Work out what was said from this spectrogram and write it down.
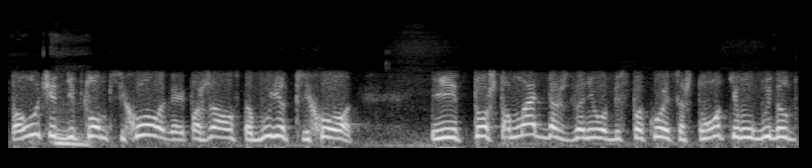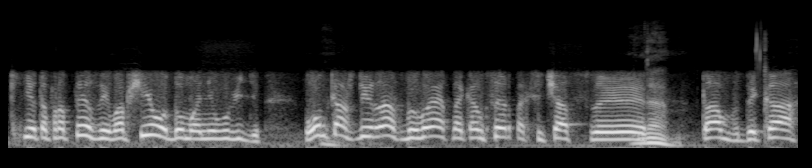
Получит диплом психолога и, пожалуйста, будет психолог. И то, что мать даже за него беспокоится, что вот ему выдадут какие-то протезы и вообще его дома не увидит. Он каждый раз бывает на концертах сейчас э, да. там, в ДК,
